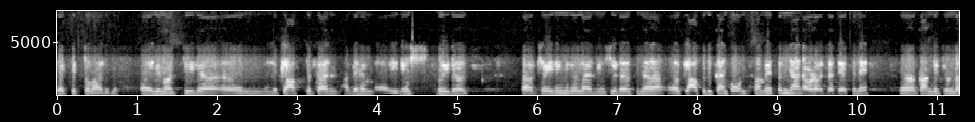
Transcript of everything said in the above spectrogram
വ്യക്തിത്വമായിരുന്നു. യൂണിവേഴ്സിറ്റിയിൽ ക്ലാസ് എടുക്കാൻ അദ്ദേഹം ന്യൂസ് റീഡേഴ്സ് ട്രെയിനിങ്ങിലുള്ള ന്യൂസ് റീഡേഴ്സിന് ക്ലാസ് എടുക്കാൻ പോകുന്ന സമയത്തും ഞാൻ അവിടെ വെച്ച് അദ്ദേഹത്തിനെ കണ്ടിട്ടുണ്ട്.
